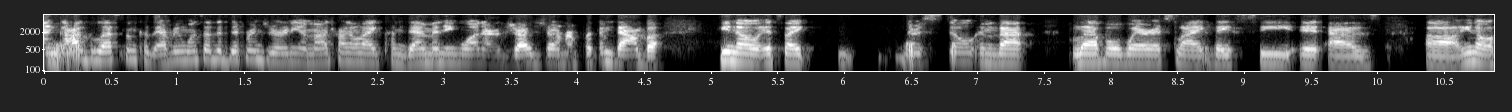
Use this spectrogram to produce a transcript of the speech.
And god bless them because everyone's on a different journey. I'm not trying to like condemn anyone or judge them or put them down but you know it's like they're still in that level where it's like they see it as uh, you know,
